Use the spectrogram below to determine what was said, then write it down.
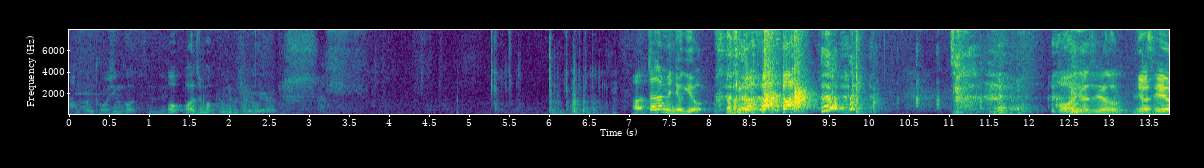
한 분 더 오신 것 같은데. 어 마지막 분이 오셨나? 아 짜장면 여기요. 어 안녕하세요. 안녕하세요.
